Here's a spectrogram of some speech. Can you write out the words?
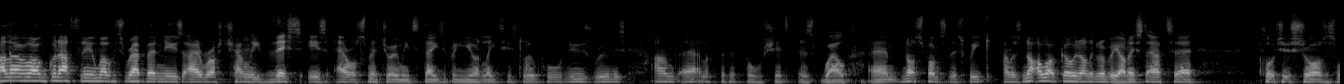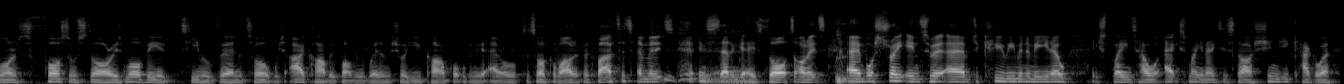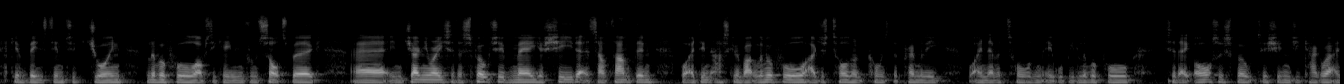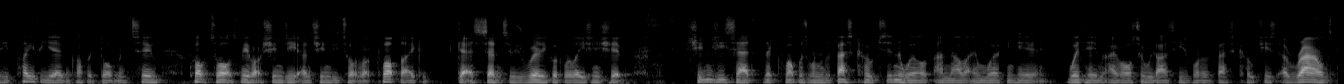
Hello everyone, good afternoon, welcome to Redburn News. I am Ross Chanley. This is Errol Smith joining me today to bring you your latest Liverpool news, rumours and uh, a little bit of bullshit as well. Um, not sponsored this week, and there's not a lot going on, I'm going to be honest. Had to clutch at straws this morning for some stories, more via Timo Werner talk, which I can't be bothered with. I'm sure you can't, but we're going to get Errol to talk about it for five to ten minutes instead yeah. and get his thoughts on it. Um, but straight into it, um, Takumi Minamino explains how ex-Man United star Shinji Kagawa convinced him to join Liverpool. Obviously came in from Salzburg uh, in January. Said, I spoke to Maya Yoshida at Southampton, but I didn't ask him about Liverpool. I just told him I'd come to the Premier League, but I never told him it would be Liverpool. He said, I also spoke to Shinji Kagawa as he played for Jurgen Klopp at Dortmund too. Klopp talked to me about Shinji, and Shinji talked about Klopp, that I could get a sense of his really good relationship. Shinji said that Klopp was one of the best coaches in the world, and now that I'm working here with him, I've also realised he's one of the best coaches around.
